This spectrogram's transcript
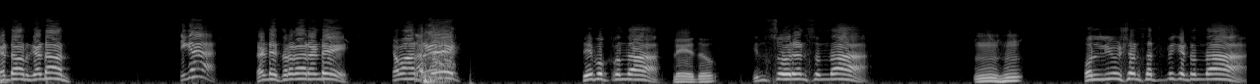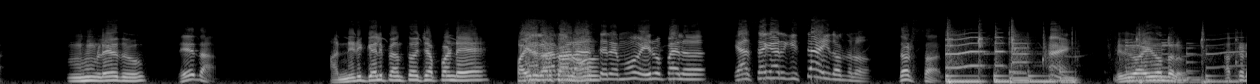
గెట్ ఆన్ గెట్ ఆన్ రండి త్వరగా రండి. కమాన్ బుక్ ఉందా లేదు. ఇన్సూరెన్స్ ఉందా? పొల్యూషన్ సర్టిఫికెట్ ఉందా? లేదు. లేదా? అన్నిటికి కలిపి ఎంతో చెప్పండి. ఫైల్ కడతాను. రాస్తేనేమో వెయ్యి రూపాయలు. ఎస్ఐ గారికి ఇస్తే ఐదు వందలు. దట్స్ ఆల్ ఇదిగో ఐదు వందలు. అక్కడ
